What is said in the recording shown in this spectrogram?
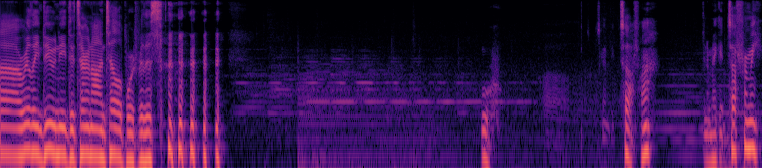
Uh, I really do need to turn on teleport for this. Ooh. It's gonna be tough, huh? Gonna make it tough for me?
